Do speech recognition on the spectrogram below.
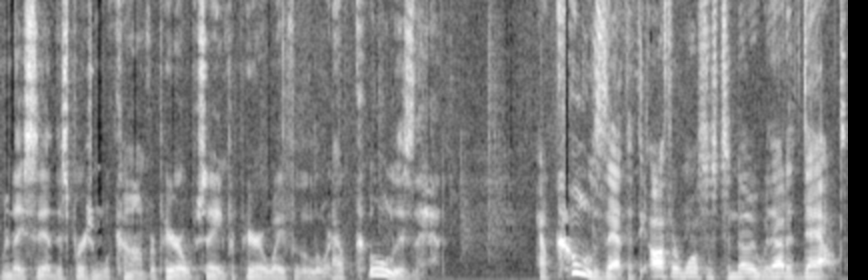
when they said this person will come, prepare, saying, prepare a way for the Lord. How cool is that? How cool is that that the author wants us to know without a doubt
